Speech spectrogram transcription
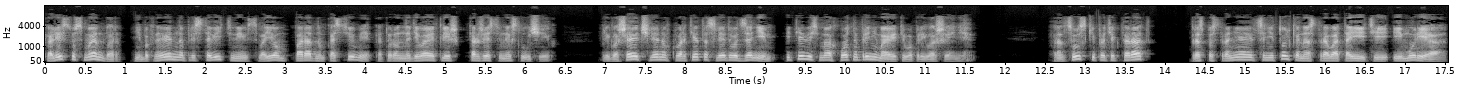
Калистус Менбар, необыкновенно представительный в своем парадном костюме, который он надевает лишь в торжественных случаях, приглашает членов квартета следовать за ним, и те весьма охотно принимают его приглашение. Французский протекторат распространяется не только на острова Таити и Муриа,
